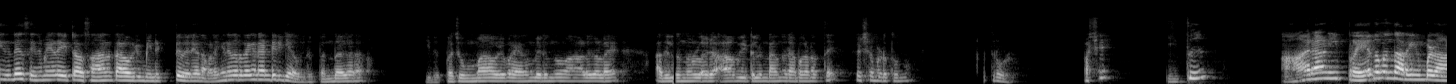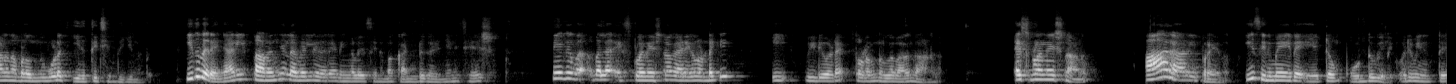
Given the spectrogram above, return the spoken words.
ഇതിന്റെ സിനിമയുടെ ഏറ്റവും അവസാനത്തെ ആ ഒരു മിനിറ്റ് വരെ നമ്മളിങ്ങനെ വെറുതെ കണ്ടിരിക്കാവും ഇതിപ്പോൾ എന്താ കഥ? ഇതിപ്പോൾ ചുമ്മാ ഒരു പ്രേതം വരുന്നു ആളുകളെ അതിൽ നിന്നുള്ള ഒരു ആ വീട്ടിലുണ്ടാകുന്ന ഒരു അപകടത്തെ രക്ഷപ്പെടുത്തുന്നു. അത്രേ ഉള്ളൂ. പക്ഷേ ഇത് ആരാണ് ഈ പ്രേതമെന്ന് അറിയുമ്പോഴാണ് നമ്മൾ ഒന്നും കൂടെ ഇരുത്തി ചിന്തിക്കുന്നത്. ഇതുവരെ ഞാൻ ഈ പറഞ്ഞ ലെവലിൽ വരെ നിങ്ങൾ ഈ സിനിമ കണ്ടു കഴിഞ്ഞതിന് ശേഷം നിങ്ങൾക്ക് വല്ല എക്സ്പ്ലനേഷനോ കാര്യങ്ങളോ ഉണ്ടെങ്കിൽ ഈ വീഡിയോയുടെ തുടർന്നുള്ള ഭാഗം കാണുക. എക്സ്പ്ലനേഷനാണ് ആരാണ് ഈ പ്രേതം? ഈ സിനിമയിലെ ഏറ്റവും ഒടുവിൽ ഒരു മിനിറ്റ്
